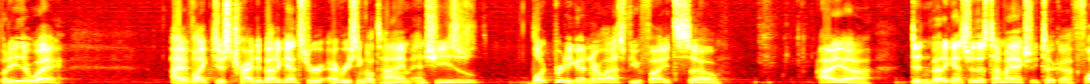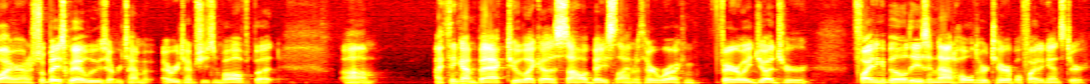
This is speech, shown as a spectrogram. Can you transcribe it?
But either way, I have like just tried to bet against her every single time, and she's looked pretty good in her last few fights. So I uh, didn't bet against her this time. I actually took a flyer on her. So basically, I lose every time every time she's involved. But um, I think I'm back to like a solid baseline with her, where I can fairly judge her fighting abilities and not hold her terrible fight against her.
